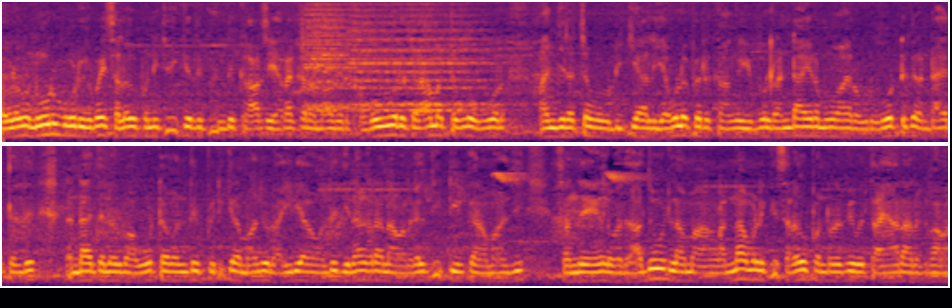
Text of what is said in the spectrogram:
எவ்வளவோ நூறு கோடி ரூபாய் செலவு பண்ணி ஜெயிக்கிறதுக்கு வந்து காசு இறக்குற மாதிரி இருக்கும். ஒவ்வொரு கிராமத்துக்கும் ஒவ்வொரு அஞ்சு லட்சம் ஒடிக்கியால் எவ்வளோ பேர் இருக்காங்க? இவ்வளோ ரெண்டாயிரம் மூவாயிரம் ஒரு ஓட்டுக்கு ரெண்டாயிரத்துலேருந்து ரெண்டாயிரத்தி ஐநூறுரூபா ஓட்டை வந்து பிரிக்கிற மாதிரி ஒரு ஐடியா வந்து தினகரன் அவர்கள் தீட்டியிருக்கிற மாதிரி சந்தேகங்கள் வருது. அதுவும் இல்லாமல் அங்கே அண்ணாமலைக்கு செலவு பண்ணுறதுக்கு இவர் தயாராக இருக்கலாம்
